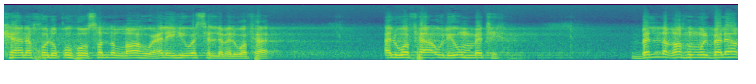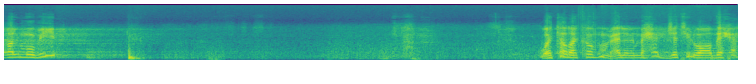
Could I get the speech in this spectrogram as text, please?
كان خلقه صلى الله عليه وسلم الوفاء. الوفاء لأمته. بلغهم البلاغ المبين. وتركهم على المحجة الواضحة.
